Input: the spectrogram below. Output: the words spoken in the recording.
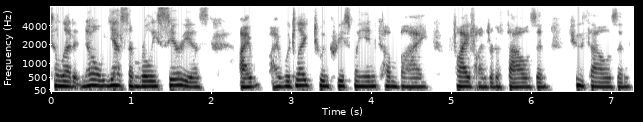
to let it know yes i'm really serious i i would like to increase my income by 500 1000 2000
